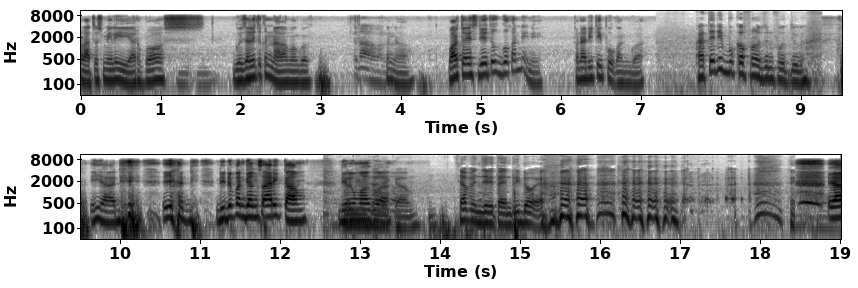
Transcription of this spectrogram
100 miliar bos Gozali itu kenal sama gue kenal waktu SD tuh gue kan ini pernah ditipu kan gue Katanya dia buka frozen food juga. iya di iya di, di depan Gang Sarikam di rumah gue Sarikam. Siapa yang ceritain Rido ya? ya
